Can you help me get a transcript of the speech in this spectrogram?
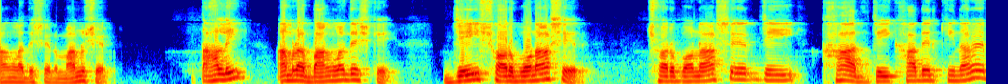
বাংলাদেশের মানুষের, তাহলেই আমরা বাংলাদেশকে যেই সর্বনাশের সর্বনাশের যেই খাদ, যেই খাদের কিনারায়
